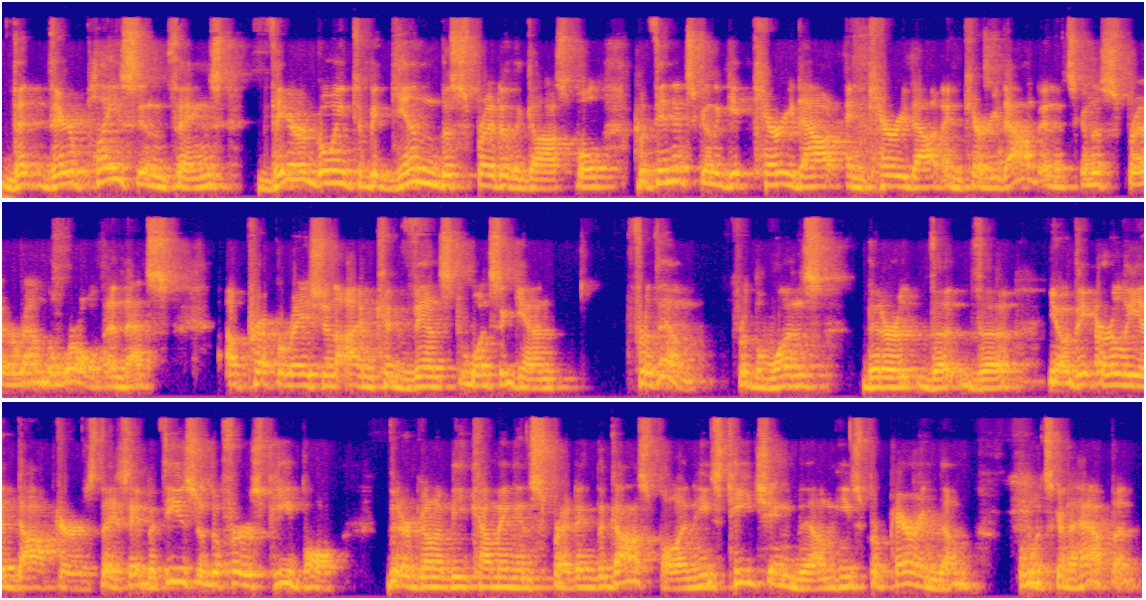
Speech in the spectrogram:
that their place in things, they're going to begin the spread of the gospel, but then it's going to get carried out and carried out and carried out, and it's going to spread around the world. And that's a preparation, I'm convinced, once again, for them, for the ones that are the the you know the early adopters. They say, but these are the first people that are going to be coming and spreading the gospel. And he's teaching them, he's preparing them for what's going to happen.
